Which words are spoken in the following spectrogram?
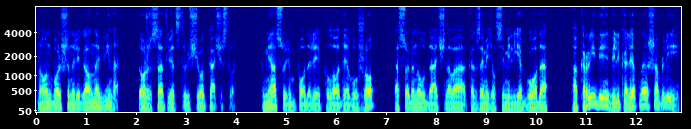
но он больше налегал на вина, тоже соответствующего качества. К мясу им подали клоде вужо, особенно удачного, как заметил сомелье, года, а к рыбе — великолепное шабли,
